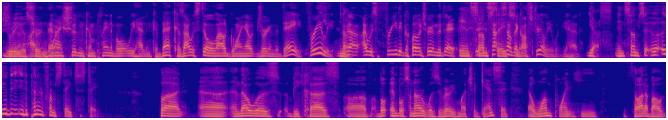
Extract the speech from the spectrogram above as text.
during a certain. I, then point. I shouldn't complain about what we had in Quebec because I was still allowed going out during the day freely. No. I, mean, I, I, was free to go out during the day. In some it, states, sounds like no. Australia. What you had? Yes, in some states, uh, it, it depended from state to state, but uh, and that was because of and Bolsonaro was very much against it. At one point, he he thought about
